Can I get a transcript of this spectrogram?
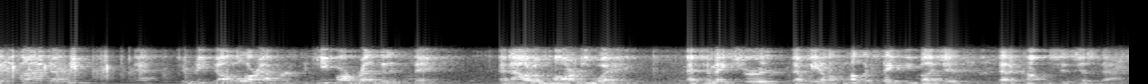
it's time that we, that, to redouble our efforts to keep our residents safe and out of harm's way, and to make sure that we have a public safety budget that accomplishes just that.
